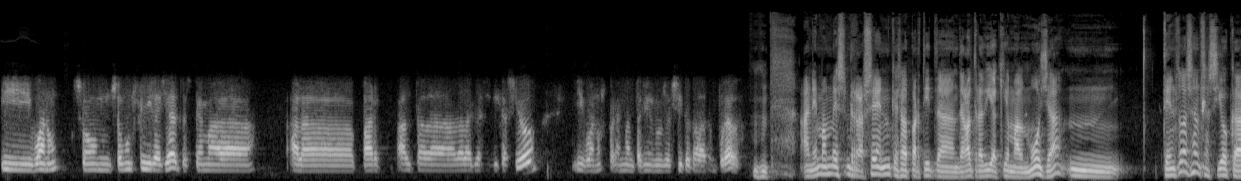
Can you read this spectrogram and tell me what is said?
i, bueno, som, som uns privilegiats. Estem a, a la part alta de, de la classificació i, bueno, esperem mantenir-nos així tota la temporada. Mhm. Anem al més recent, que és el partit de, de l'altre dia aquí amb el Moja. Mm, tens la sensació que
